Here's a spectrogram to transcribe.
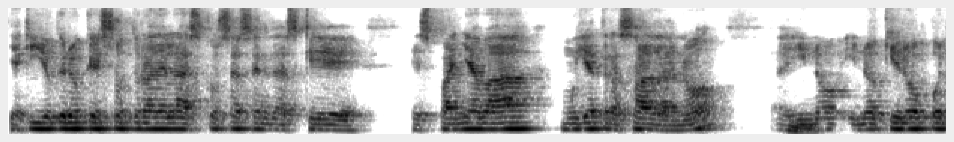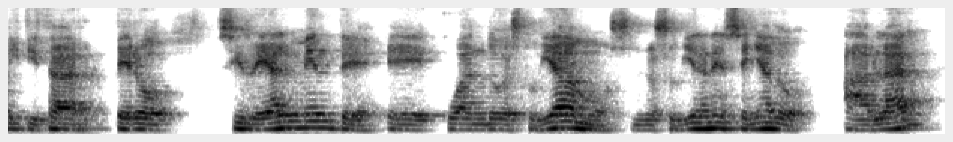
y aquí yo creo que es otra de las cosas en las que España va muy atrasada, ¿no? Y no, y no quiero politizar, pero si realmente eh, cuando estudiábamos nos hubieran enseñado a hablar,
